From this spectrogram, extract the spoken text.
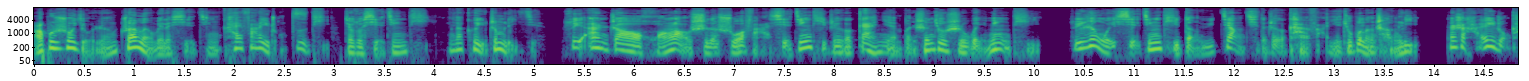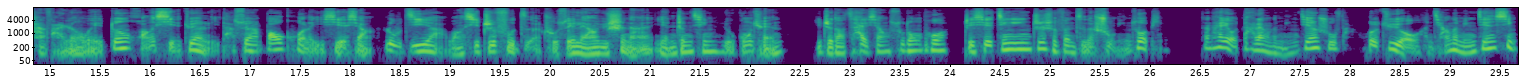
而不是说有人专门为了写经开发了一种字体，叫做写经体，应该可以这么理解。所以按照黄老师的说法，写经体这个概念本身就是伪命题，所以认为写经体等于匠气的这个看法也就不能成立。但是还有一种看法认为，敦煌写卷里它虽然包括了一些像陆机啊、王羲之父子、褚遂良、虞世南、颜真卿、柳公权，一直到蔡襄、苏东坡这些精英知识分子的署名作品，但它也有大量的民间书法或者具有很强的民间性，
